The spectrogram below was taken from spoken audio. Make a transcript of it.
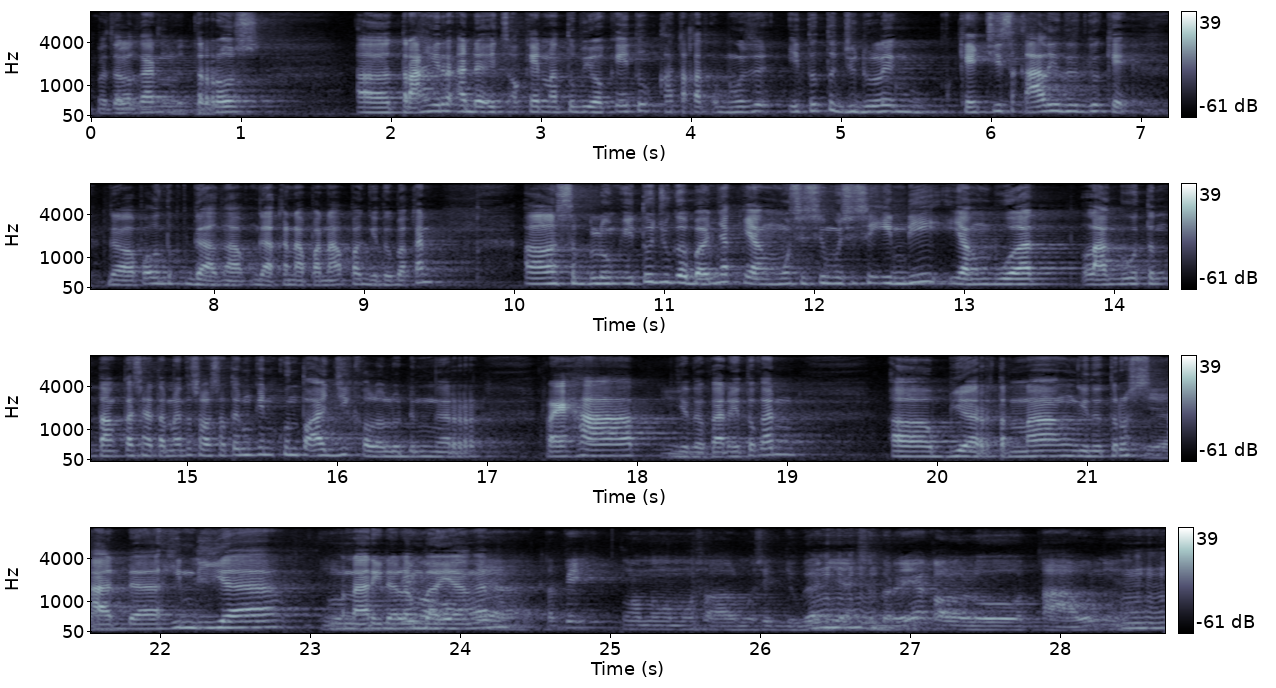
betul kan? terus eh, terakhir ada It's Okay Not to Be Okay itu kata-kata gue itu tuh judulnya yang catchy sekali menurut gue kayak gak apa untuk gak gak, gak kenapa-napa gitu. Bahkan eh, sebelum itu juga banyak yang musisi-musisi indie yang buat lagu tentang kesehatan mental salah satunya mungkin Kunto Aji kalau lu denger Rehat gitu kan. Itu kan eh, biar tenang gitu. Terus Iya. ada Hindia menari Tapi dalam ngomong- bayangan. iya, tapi ngomong-ngomong soal musik juga nih ya sebenarnya kalau lu tahu nih ya,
